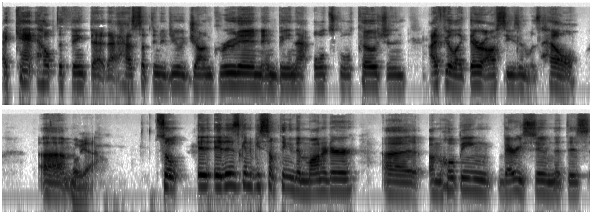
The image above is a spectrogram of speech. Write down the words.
I can't help to think that that has something to do with Jon Gruden and being that old school coach. And I feel like their offseason was hell. Um, oh, yeah. So it, it is going to be something to monitor. Uh, I'm hoping very soon that this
